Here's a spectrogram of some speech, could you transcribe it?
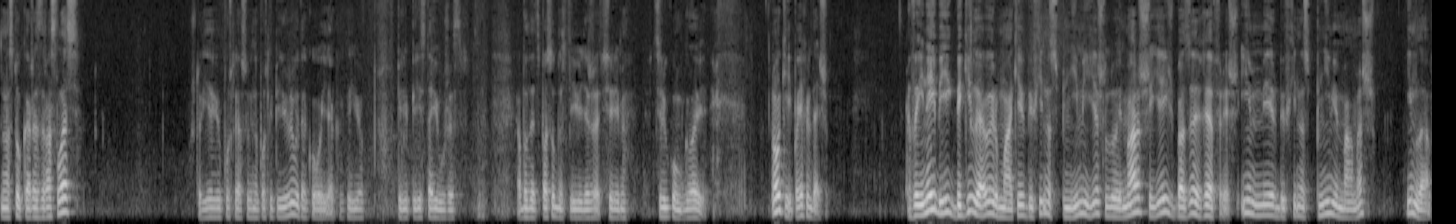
настолько разрослась, что я ее после, особенно после перерыва такого, я как ее перестаю уже обладать способностью ее держать все время целиком в голове. Окей, поехали дальше. Вейней биик бегилы ауэр маки бифхина с пними еш лой марш еш базе гефреш им мир бифхина с пними мамаш им лав.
